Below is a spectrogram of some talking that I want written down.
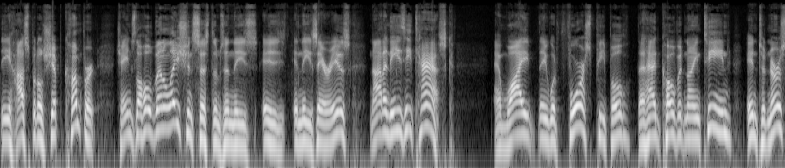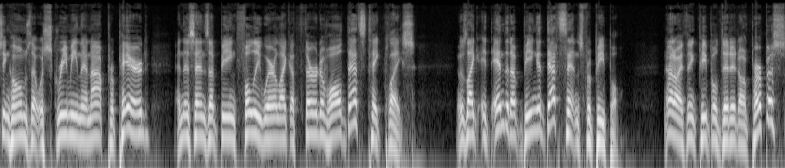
the hospital ship comfort, changed the whole ventilation systems in these in these areas. Not an easy task and why they would force people that had COVID 19 into nursing homes that were screaming they're not prepared. And this ends up being fully where like a third of all deaths take place. It was like it ended up being a death sentence for people. Now, do I think people did it on purpose?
